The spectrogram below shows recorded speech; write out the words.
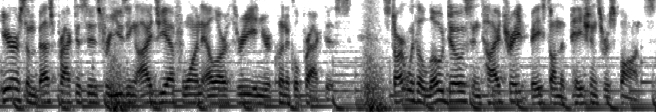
Here are some best practices for using IGF-1 LR3 in your clinical practice. Start with a low dose and titrate based on the patient's response.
